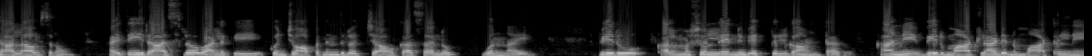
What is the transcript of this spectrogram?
చాలా అవసరం. అయితే ఈ రాశిలో వాళ్ళకి కొంచెం అపనిందులు వచ్చే అవకాశాలు ఉన్నాయి. వీరు కల్మషం లేని వ్యక్తులుగా ఉంటారు. కానీ వీరు మాట్లాడిన మాటల్ని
